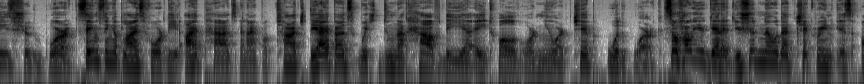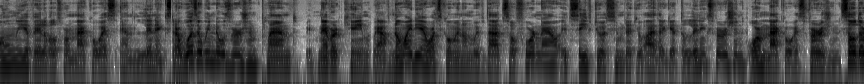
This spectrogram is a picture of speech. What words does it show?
these should work. Same thing applies for the iPads and iPod Touch. The iPads which do not have the uh, A12 or newer chip would work. So how do you get it? You should know that checkra1n is only available for macOS and Linux. There was a Windows version planned, it never came. We have no idea what's going on with that, so for now it's safe to assume that you either get the Linux version or macOS version. So the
